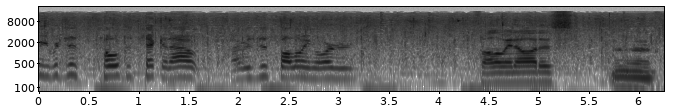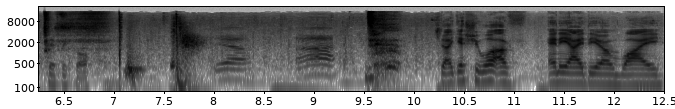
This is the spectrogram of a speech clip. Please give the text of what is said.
We were just told to check it out. I was just following orders. Following orders, Mm. typical. Yeah. Ah. So I guess you won't have any idea on why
